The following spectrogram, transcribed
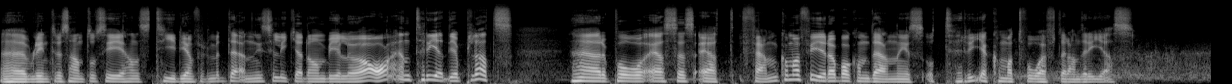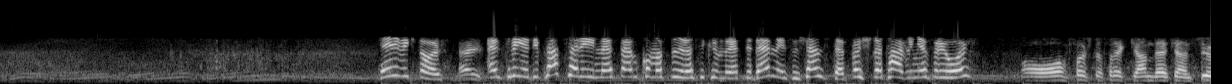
Eh, blir intressant att se hans tid jämfört med Dennis i likadan bil. Och ja, en tredje plats här på SS1. 5,4 bakom Dennis och 3,2 efter Andreas. Hej Viktor! Hej. En tredje plats här inne, 5,4 sekunder efter Dennis. Hur känns det? Första tävlingen för i år? Ja, första sträckan, det känns ju...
